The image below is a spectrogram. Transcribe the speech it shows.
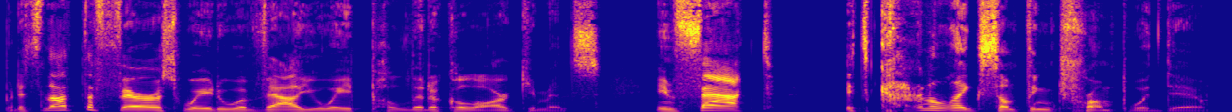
but it's not the fairest way to evaluate political arguments. In fact, it's kind of like something Trump would do.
